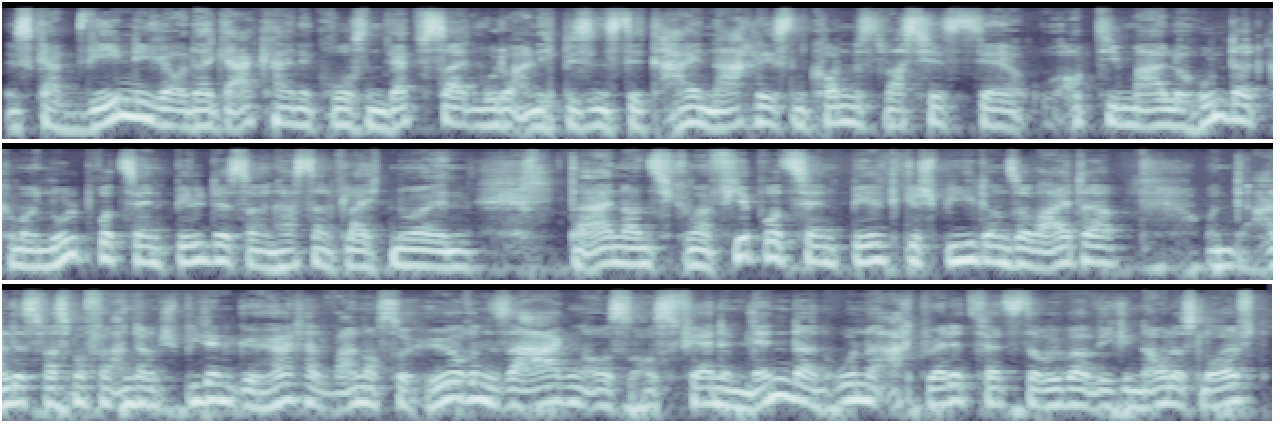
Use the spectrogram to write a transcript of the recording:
es gab weniger oder gar keine großen Webseiten, wo du eigentlich bis ins Detail nachlesen konntest, was jetzt der optimale 100,0% Bild ist, sondern hast dann vielleicht nur in 93,4% Bild gespielt und so weiter. Und alles, was man von anderen Spielern gehört hat, war noch so Hörensagen aus, aus fernen Ländern, ohne acht Reddit-Threads darüber, wie genau das läuft.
